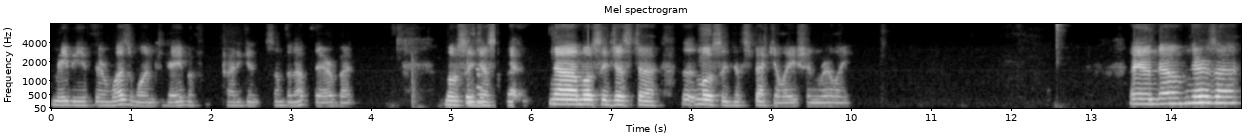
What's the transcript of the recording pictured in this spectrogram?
maybe if there was one today, but try to get something up there. But mostly just no, mostly just uh, mostly just speculation, really. And um, there's a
